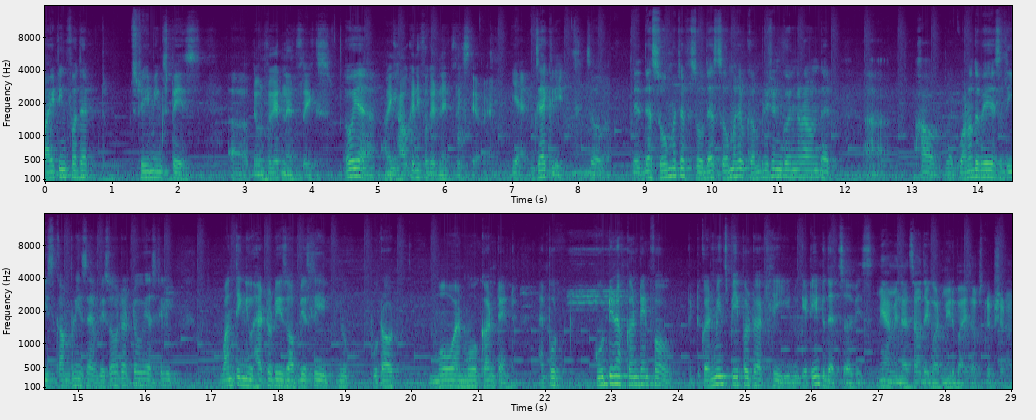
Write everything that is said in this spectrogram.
fighting for that streaming space. Uh, don't forget Netflix. oh yeah, I Like mean, how can you forget Netflix there, man? yeah, exactly. So there, there's so much of so there's so much of competition going around that uh, how like one of the ways these companies have resorted to is still one thing you had to do is obviously you know put out more and more content and put good enough content for to convince people to actually you know get into that service. Yeah, I mean that's how they got me to buy a subscription on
